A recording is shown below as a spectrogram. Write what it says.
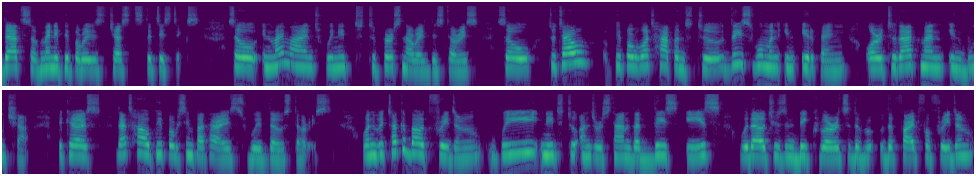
deaths of many people is just statistics. So, in my mind, we need to personalize these stories. So, to tell people what happened to this woman in Irpin or to that man in Bucha, because that's how people sympathize with those stories when we talk about freedom, we need to understand that this is, without using big words, the, the fight for freedom,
